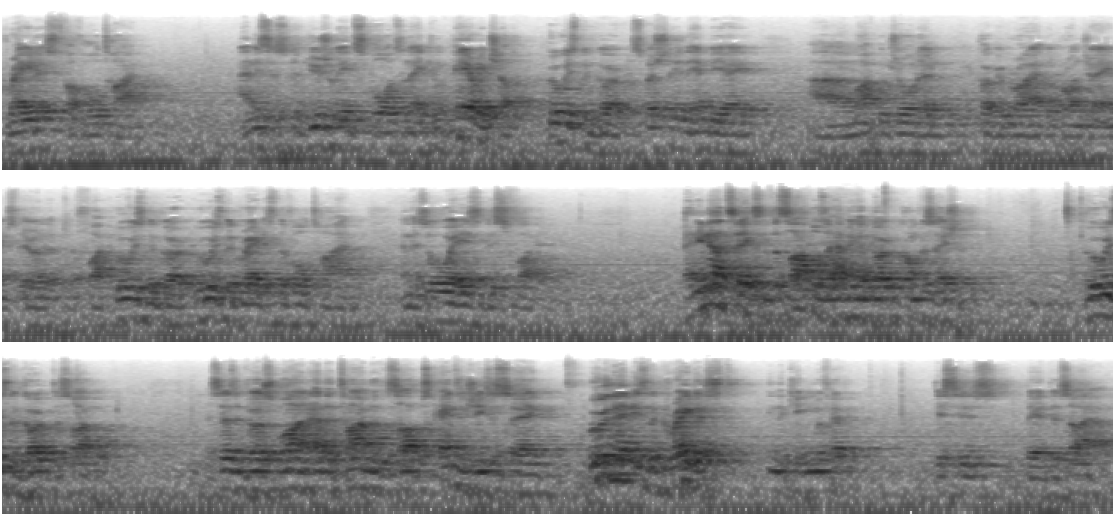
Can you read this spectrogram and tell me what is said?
greatest of all time. And this is usually in sports, and they compare each other. Who is the GOAT? Especially in the NBA, uh, Michael Jordan, Kobe Bryant, LeBron James, they're in the, the fight. Who is the GOAT? Who is the greatest of all time? And there's always this fight. And in our text, the disciples are having a GOAT conversation. Who is the GOAT disciple? It says in verse 1 At the time the disciples came to Jesus saying, Who then is the greatest in the kingdom of heaven? This is their desire.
